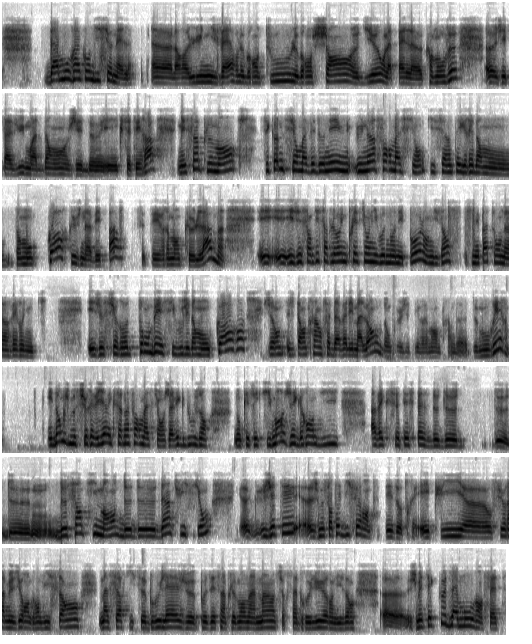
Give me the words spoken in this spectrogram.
d'amour inconditionnel. Euh, alors l'univers, le grand tout, le grand champ, euh, Dieu, on l'appelle euh, comme on veut. Euh, j'ai pas vu moi d'ange et de et etc. Mais simplement, c'est comme si on m'avait donné une, une information qui s'est intégrée dans mon dans mon corps que je n'avais pas c'était vraiment que l'âme. Et, et, j'ai senti simplement une pression au niveau de mon épaule en me disant ce n'est pas ton heure, Véronique. Et je suis retombée, si vous voulez, dans mon corps. J'étais en train en fait d'avaler ma langue, donc j'étais vraiment en train de, de mourir. Et donc je me suis réveillée avec cette information. J'avais que 12 ans. Donc effectivement, j'ai grandi avec cette espèce de de de, de, de sentiment, de d'intuition euh, j'étais, euh, je me sentais différente des autres. Et puis, euh, au fur et à mesure, en grandissant, ma sœur qui se brûlait, je posais simplement ma main sur sa brûlure en disant, je mettais que de l'amour en fait.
